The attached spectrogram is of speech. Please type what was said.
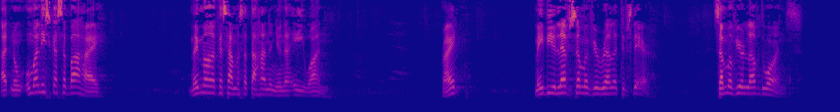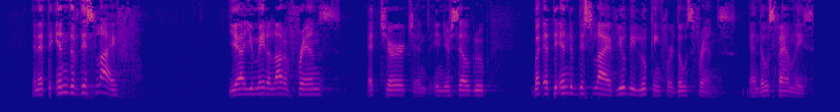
at nung umalis ka sa bahay, may mga kasama sa tahanan nyo na iwan. Right? Maybe you left some of your relatives there. Some of your loved ones. And at the end of this life, yeah, you made a lot of friends at church and in your cell group. But at the end of this life, you'll be looking for those friends and those families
